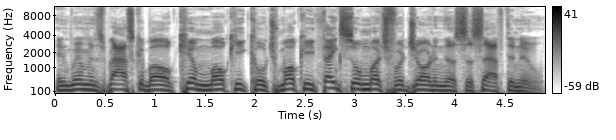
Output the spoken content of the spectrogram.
in women's basketball, Kim Mulkey. Coach Mulkey, thanks so much for joining us this afternoon.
